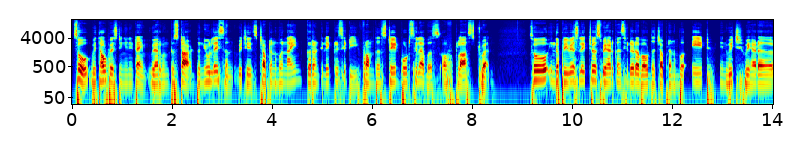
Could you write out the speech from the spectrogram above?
So without wasting any time, we are going to start the new lesson which is chapter number 9 current electricity from the state board syllabus of class 12. So in the previous lectures we had considered about the chapter number 8 in which we had uh,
